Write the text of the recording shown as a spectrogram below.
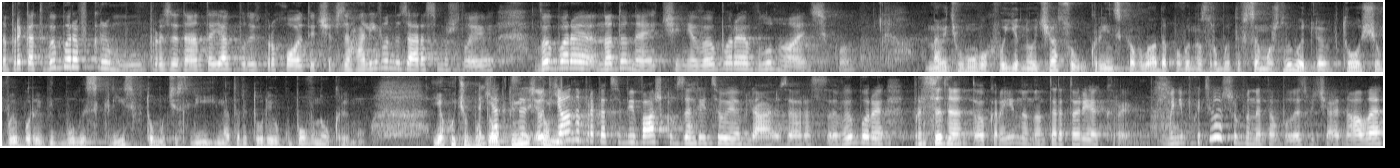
Наприклад, вибори в Криму президента, як будуть проходити, чи взагалі вони зараз можливі? Вибори на Донеччині, вибори в Луганську. Навіть в умовах воєнного часу українська влада повинна зробити все можливе для того, щоб вибори відбулись скрізь, в тому числі і на території окупованого Криму. Я хочу бути як це? От я, наприклад, собі важко взагалі це уявляю зараз. Вибори президента України на території Криму. Мені б хотілося, щоб вони там були, звичайно, але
